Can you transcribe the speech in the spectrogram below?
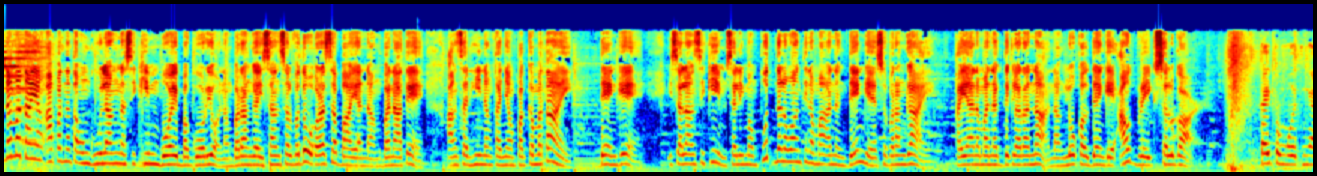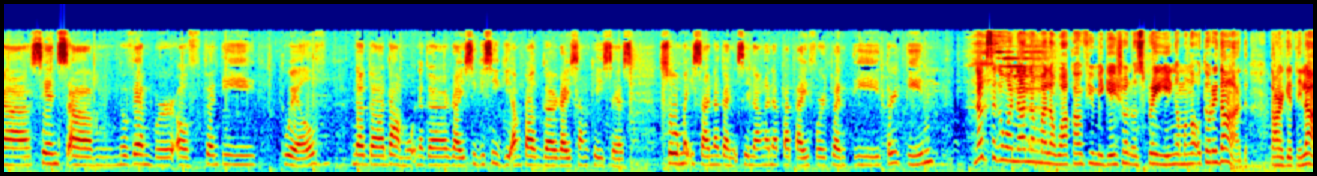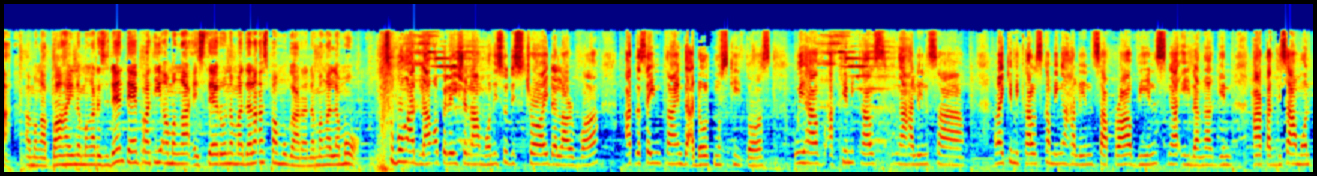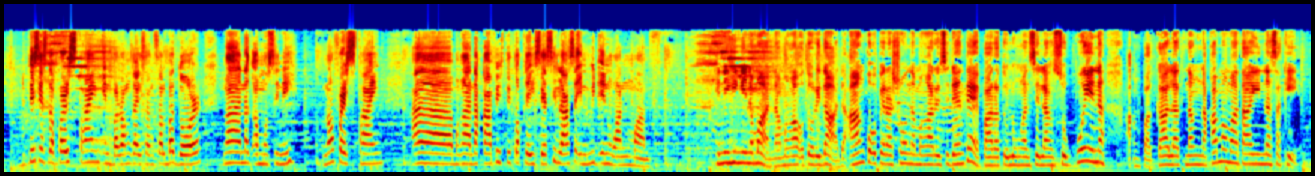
Namatay ang apat na taong gulang na si Kim Boy Bagorio ng Barangay San Salvador sa bayan ng Banate. Ang sanhi ng kanyang pagkamatay, dengue. Isa lang si Kim sa 52 tinamaan ng dengue sa barangay. Kaya naman nagdeklara na ng local dengue outbreak sa lugar. kay tungod nga since um, November of 2012 nagadamo naga-rise sige-sige ang pag-rise ang cases so may isa na gani sila nga napatay for 2013 Nagsagawa na ng malawakang fumigation o spraying ang mga otoridad. Target nila ang mga bahay ng mga residente pati ang mga estero na madalas pamugaran ng mga lamo. Subong adlang operation namon is to destroy the larva at the same time the adult mosquitoes. We have a chemicals nga halin sa may chemicals kami nga halin sa province nga ilang nga gin hatag di samon. This is the first time in Barangay San Salvador nga nag-amo no first time Ah, mga naka 52 cases sila sa in within one month. Hinihingi naman ng mga otoridad ang kooperasyon ng mga residente para tulungan silang sugpuin ang pagkalat ng nakamamatay na sakit.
